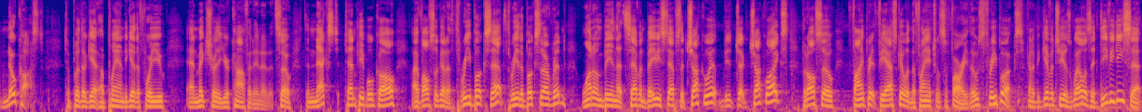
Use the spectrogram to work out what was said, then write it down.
No cost to put a, a plan together for you and make sure that you're confident in it. So the next 10 people call, I've also got a three book set, three of the books that I've written, one of them being that seven baby steps that Chuck, Chuck likes, but also Fine Print Fiasco and the Financial Safari. Those three books are going to be given to you as well as a DVD set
